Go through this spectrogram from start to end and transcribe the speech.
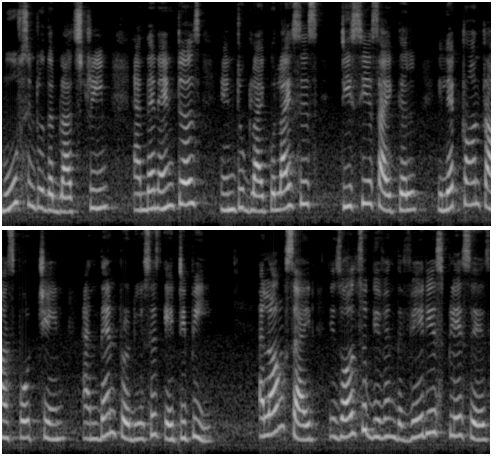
moves into the bloodstream and then enters into glycolysis TCA cycle, electron transport chain and then produces ATP. Alongside is also given the various places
